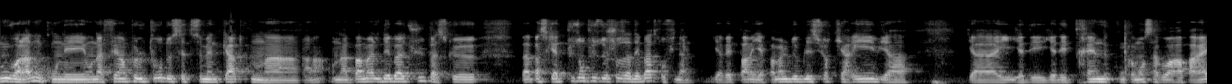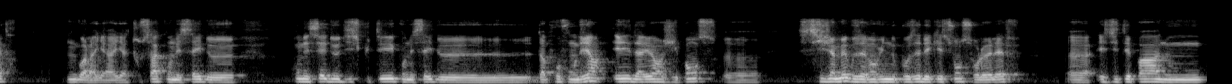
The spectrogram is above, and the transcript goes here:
Donc voilà, donc on, est, on a fait un peu le tour de cette semaine 4. On a, on a pas mal débattu parce que bah parce qu'il y a de plus en plus de choses à débattre au final. Il y avait pas, il y a pas mal de blessures qui arrivent. Il y a, il y a, il y a des, il y a des trends qu'on commence à voir apparaître. Donc voilà, il y a, tout ça qu'on essaye de, qu'on essaye de discuter, qu'on essaye de d'approfondir. Et d'ailleurs, j'y pense. Euh, si jamais vous avez envie de nous poser des questions sur le LF, euh, n'hésitez pas à nous,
